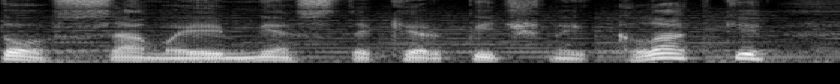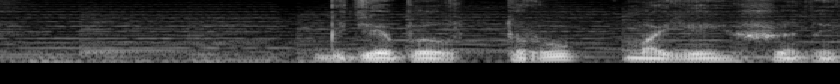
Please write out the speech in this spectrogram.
то самое место кирпичной кладки, где был труп моей жены.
